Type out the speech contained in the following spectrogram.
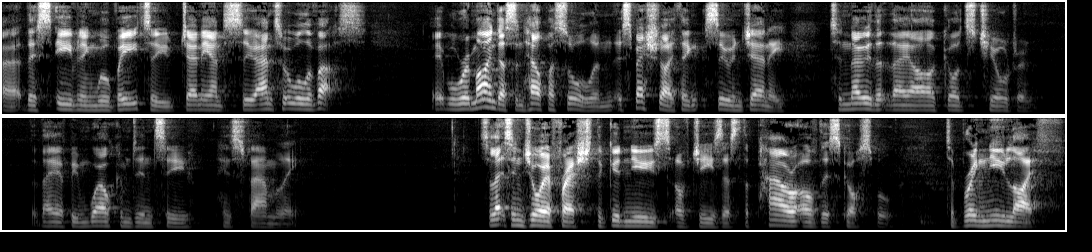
uh, this evening will be to Jenny and to Sue and to all of us. It will remind us and help us all, and especially, I think, Sue and Jenny, to know that they are God's children, that they have been welcomed into his family. So let's enjoy afresh the good news of Jesus, the power of this gospel to bring new life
